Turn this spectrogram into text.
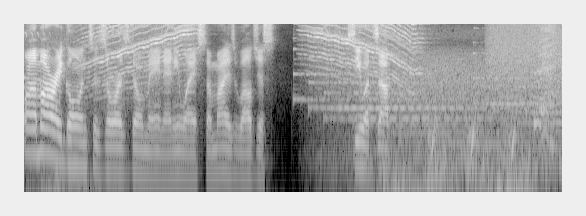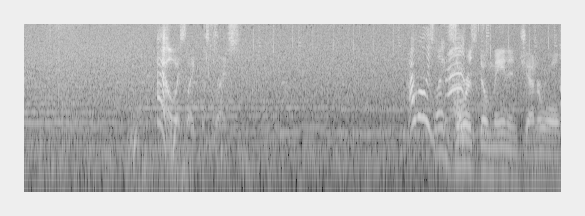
Well, I'm already going to Zora's Domain anyway, so might as well just see what's up. I always like this place. I've always liked Zora's Domain in general.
